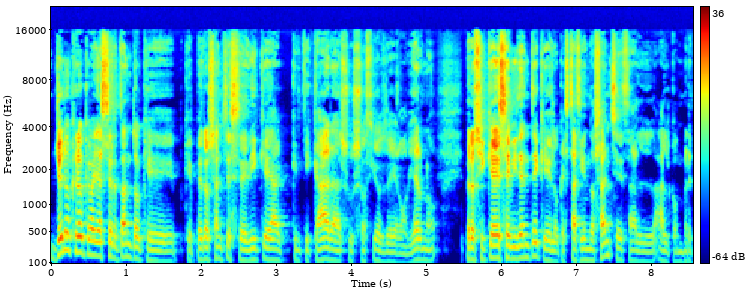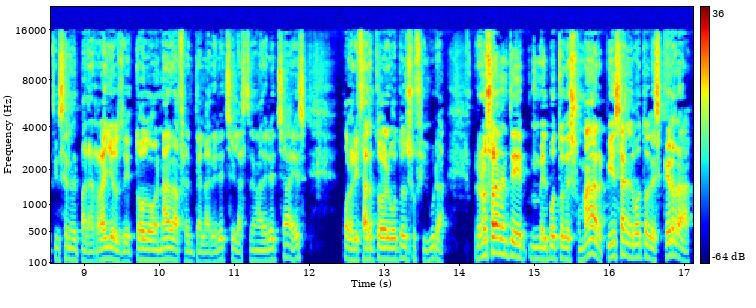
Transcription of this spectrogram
Yo no creo que vaya a ser tanto que, Pedro Sánchez se dedique a criticar a sus socios de gobierno, pero sí que es evidente que lo que está haciendo Sánchez al, al convertirse en el pararrayos de todo o nada frente a la derecha y la extrema derecha es polarizar todo el voto en su figura. Pero no solamente el voto de Sumar, piensa en el voto de Esquerra,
